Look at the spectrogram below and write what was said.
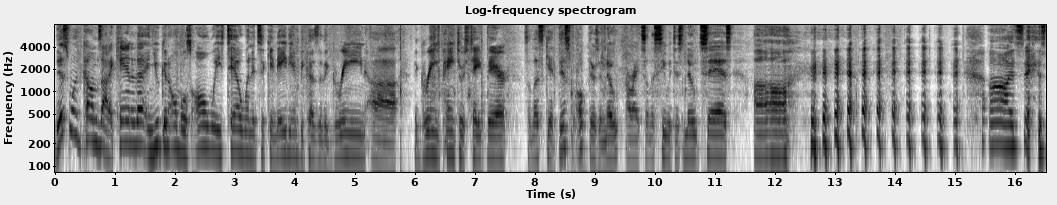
this one comes out of Canada, and you can almost always tell when it's a Canadian because of the green, uh, the green painter's tape there. So let's get this. Oh, there's a note. All right, so let's see what this note says. Uh, oh, it says,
